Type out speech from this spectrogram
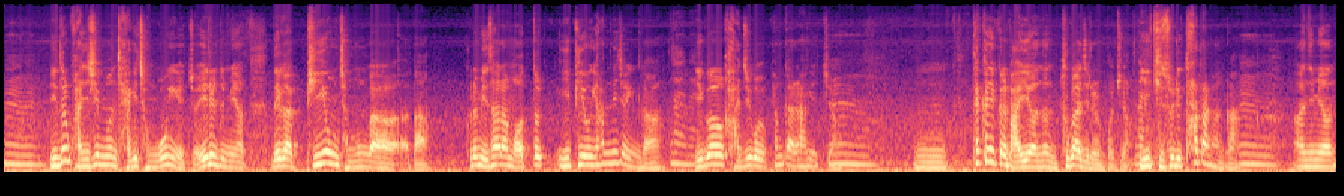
음, 이들 관심은 자기 전공이겠죠. 예를 들면 내가 비용 전문가다. 그럼 이 사람은 어떤 이 비용이 합리적인가? 네네. 이거 가지고 평가를 하겠죠. 음, 음, 테크니컬 바이어는 두 가지를 보죠. 네. 이 기술이 타당한가? 음, 아니면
